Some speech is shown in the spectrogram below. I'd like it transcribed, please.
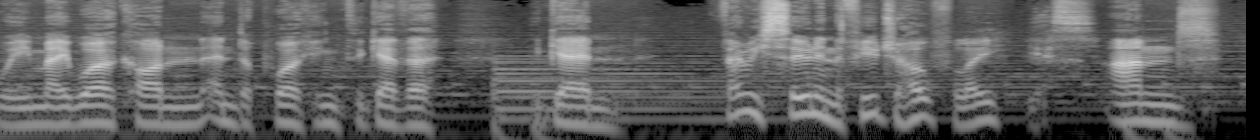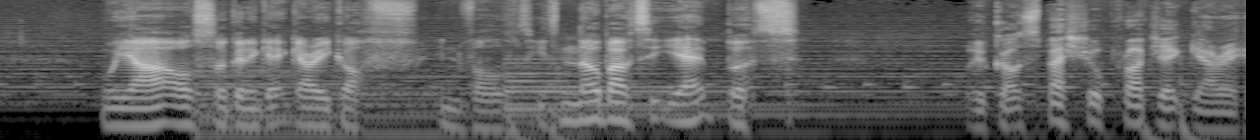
we may work on, end up working together again very soon in the future, hopefully. Yes. And we are also going to get Gary Gough involved. He doesn't know about it yet, but We've got a special project, Gary.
